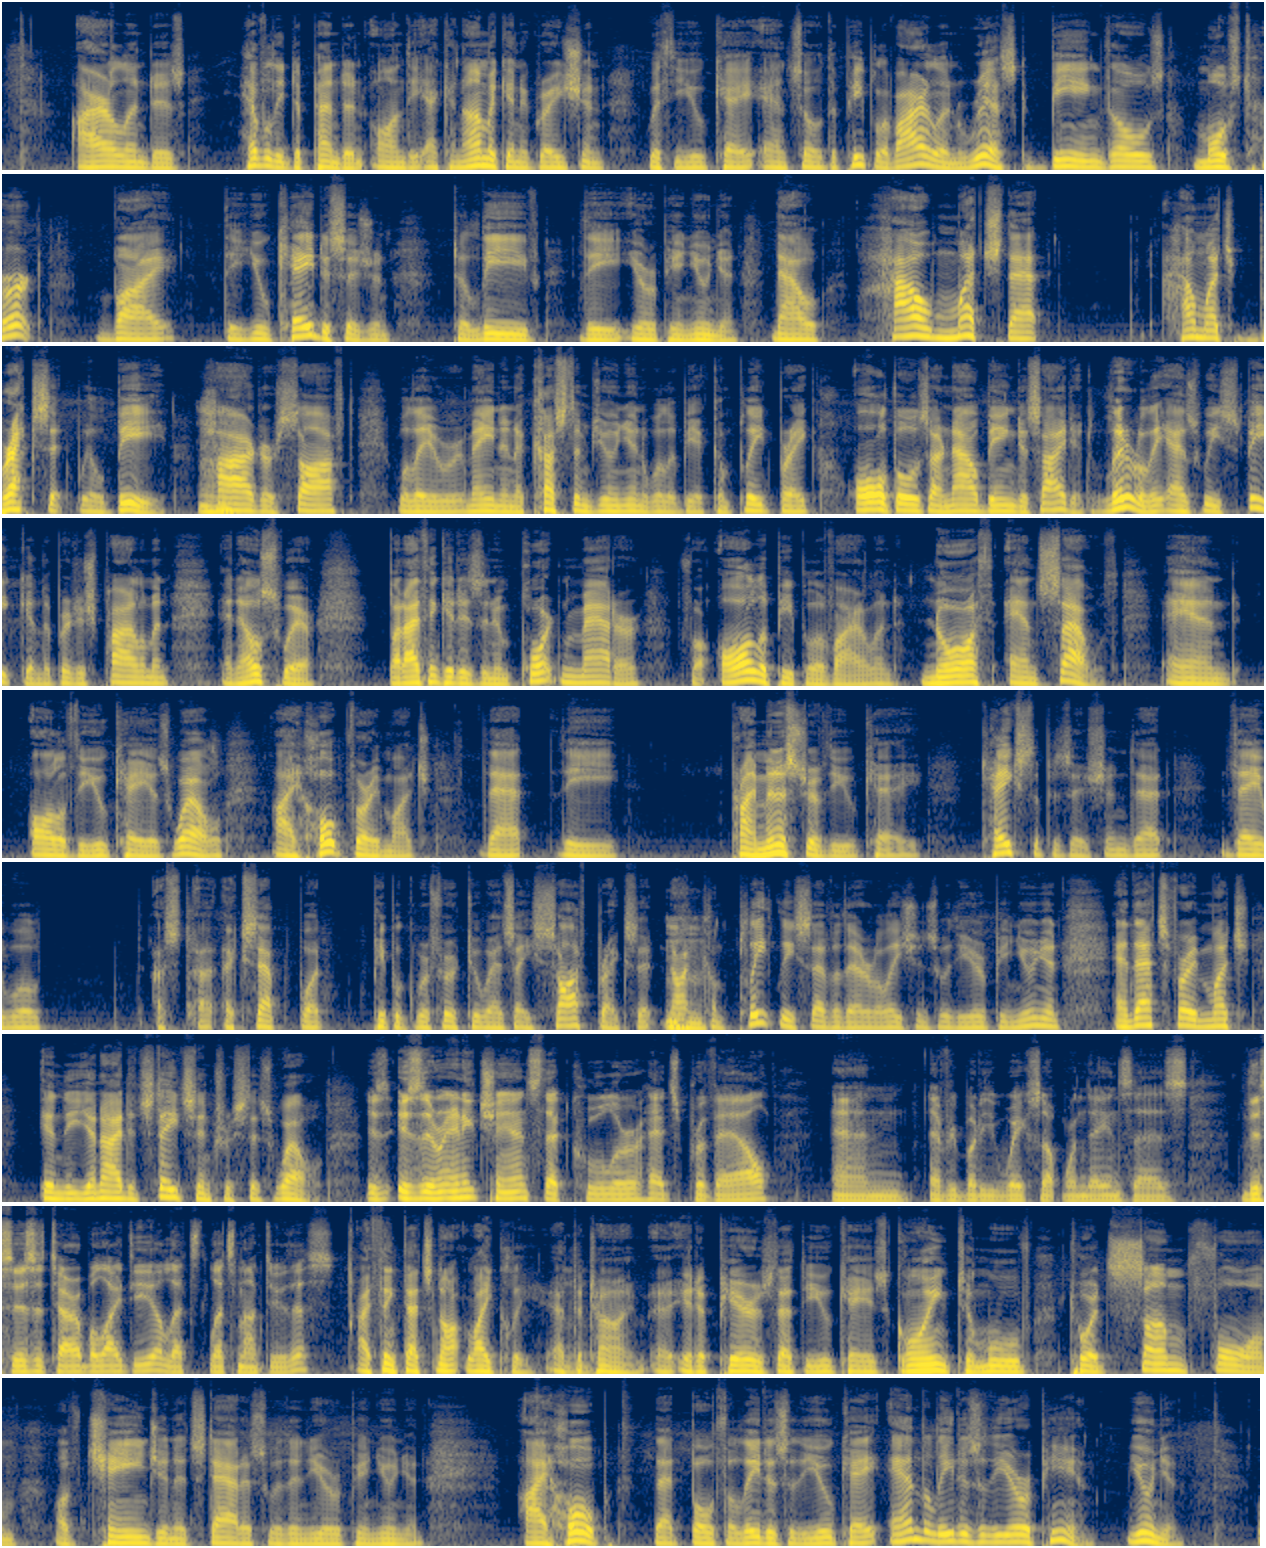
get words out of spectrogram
Ireland is heavily dependent on the economic integration with the UK, and so the people of Ireland risk being those most hurt by the UK decision to leave the European Union. Now, how much that, how much Brexit will be, mm-hmm. hard or soft, will they remain in a customs union? Will it be a complete break? All those are now being decided, literally as we speak, in the British Parliament and elsewhere. But I think it is an important matter for all the people of Ireland, north and south, and all of the UK as well. I hope very much that the Prime Minister of the UK takes the position that they will uh, accept what people refer to as a soft Brexit, mm-hmm. not completely sever their relations with the European Union, and that's very much in the United States' interest as well. Is is there any chance that cooler heads prevail and everybody wakes up one day and says, "This is a terrible idea. Let's let's not do this." I think that's not likely at mm-hmm. the time. Uh, it appears that the UK is going to move towards some form of change in its status within the European Union. I hope that both the leaders of the UK and the leaders of the European Union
